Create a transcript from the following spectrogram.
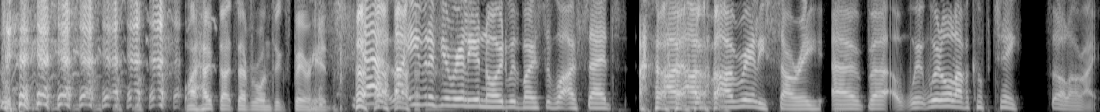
Well, I hope that's everyone's experience. yeah, like even if you're really annoyed with most of what I've said, I, I'm, I'm really sorry, uh, but we, we'll all have a cup of tea. It's all all right.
